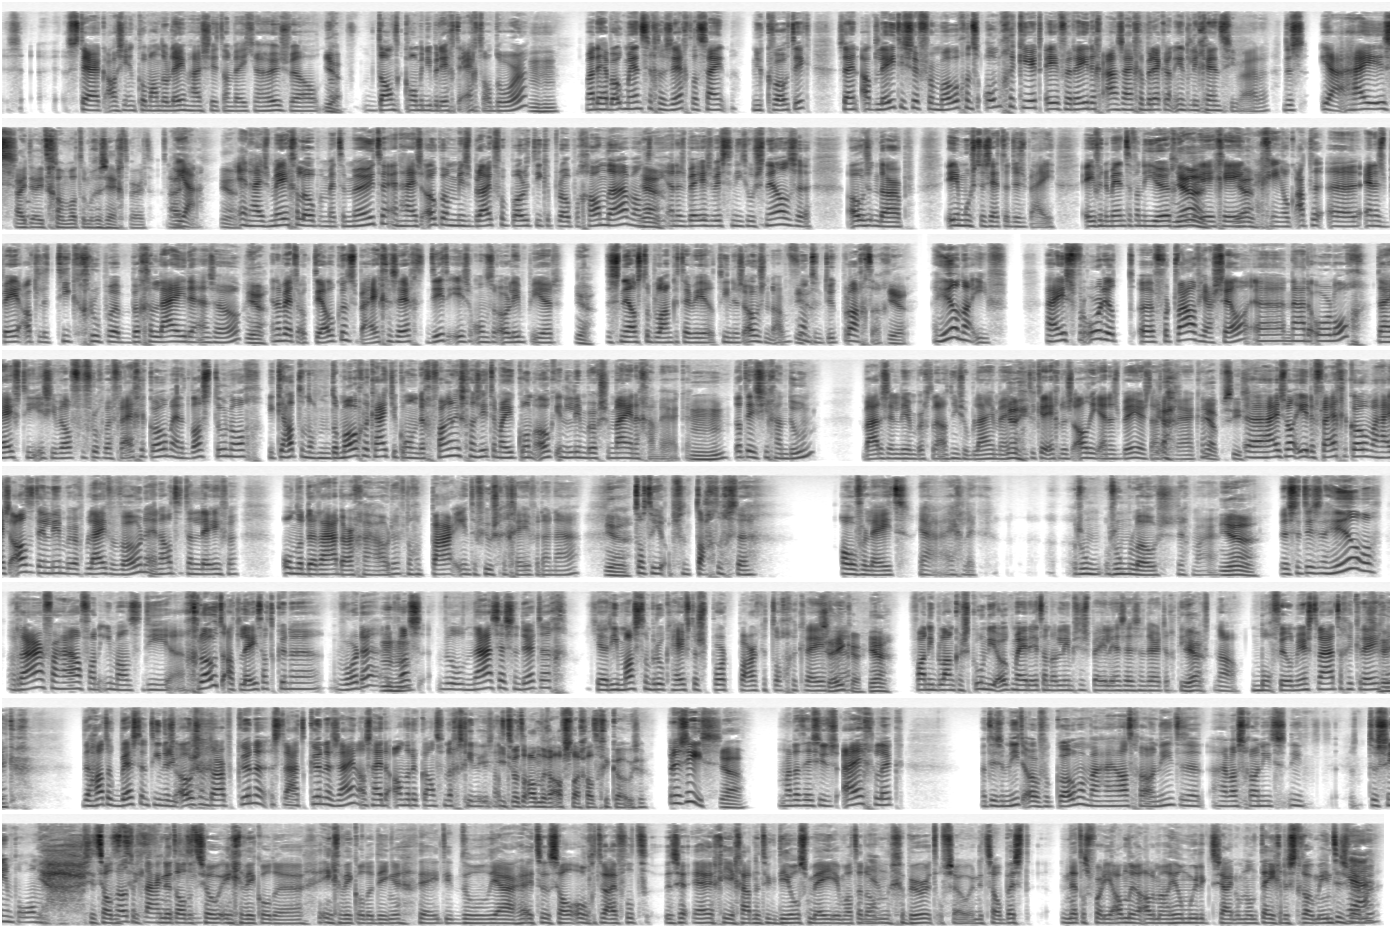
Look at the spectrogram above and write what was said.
sterk. Als je in het commando Leemhuis zit, dan weet je heus wel. Ja. Dan komen die berichten echt wel door. Mm -hmm. Maar er hebben ook mensen gezegd, dat zijn, nu quote ik, zijn atletische vermogens omgekeerd evenredig aan zijn gebrek aan intelligentie waren. Dus ja, hij is. Hij deed gewoon wat hem gezegd werd. Ja. ja. en hij is meegelopen met de meute. En hij is ook wel misbruikt voor politieke propaganda. Want Ja. die NSB'ers wisten niet hoe snel ze Oostendarp in moesten zetten. Dus bij evenementen van de jeugdbeweging. Ja. Hij ging ook at- eh, NSB-atletiekgroepen begeleiden en zo. En dan werd ook telkens bijgezegd: dit is onze Olympiër, Ja. de snelste blanke ter wereld, Tinus Oostendarp. Vond hij natuurlijk prachtig. Heel naïef. Hij is veroordeeld eh, voor 12 jaar cel eh, na de oorlog. Daar heeft hij, is hij wel vervroegd bij vrijgekomen. En het was toen nog. Je had toen nog de mogelijkheid. Je kon in de gevangenis gaan zitten. Maar je kon ook in de Limburgse mijnen gaan werken. Mhm. Dat is hij gaan doen. Waren ze in Limburg trouwens niet zo blij mee. Nee. Want die kregen dus al die NSB'ers daar te werken. Ja, precies. Eh, hij is wel eerder vrijgekomen. Maar hij is altijd in Limburg blijven wonen. En altijd een leven onder de radar gehouden. Heeft nog een paar interviews gegeven daarna. ja. Tot hij op zijn tachtigste overleed. Ja, eigenlijk roem, roemloos, zeg maar. Ja. Dus het is een heel raar verhaal van iemand die een groot atleet had kunnen worden. Mhm. Het was, ik bedoel, na 36, je Rie Mastenbroek heeft de sportparken toch gekregen. Zeker, ja. Fanny Blankers-Koen, die ook meedeed aan de Olympische Spelen in 36, die Ja. heeft nou nog veel meer straten gekregen. Zeker. Er had ook best een Tinus Oostendarp kunnen, straat kunnen zijn als hij de andere kant van de geschiedenis had. Iets wat andere afslag had gekozen. Precies. Ja. Maar dat is hij dus eigenlijk. Het is hem niet overkomen, maar hij had gewoon niet. eh, Hij was gewoon niet, niet te simpel om. Ja, het is altijd, ik vind het te altijd zo ingewikkelde, ingewikkelde dingen. Nee, ik bedoel, ja, het zal ongetwijfeld. eh, Je gaat natuurlijk deels mee in wat er dan Ja. gebeurt of zo. En het zal best, net als voor die anderen, allemaal heel moeilijk zijn om dan tegen de stroom in te zwemmen.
